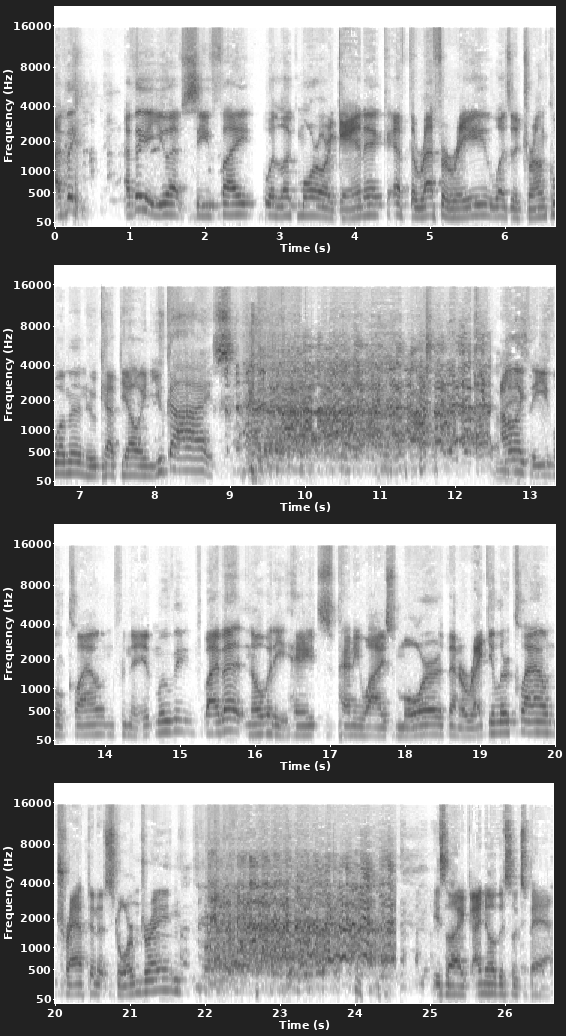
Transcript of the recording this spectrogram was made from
I think I think a UFC fight would look more organic if the referee was a drunk woman who kept yelling, "You guys!" I like the evil clown from the It movie, but I bet nobody hates Pennywise more than a regular clown trapped in a storm drain. He's like, I know this looks bad.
